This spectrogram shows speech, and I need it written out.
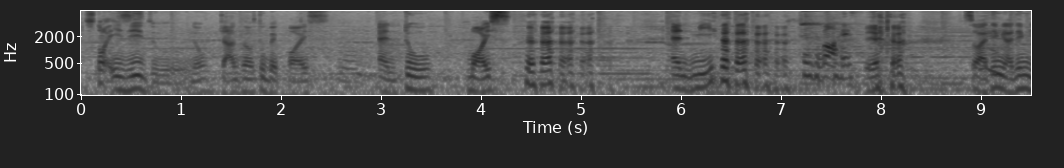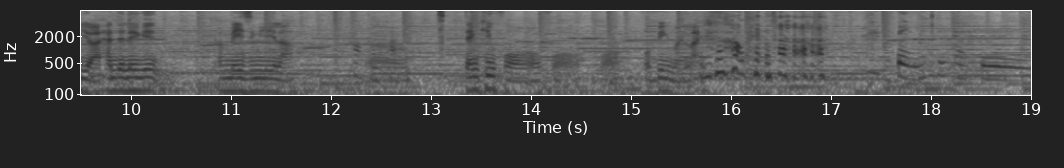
it's not easy to you know juggle two big boys and two boys and me. Two boys. yeah. So I think I think you are handling it amazingly lah. Um, thank you for for for for being my life. Thank you.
